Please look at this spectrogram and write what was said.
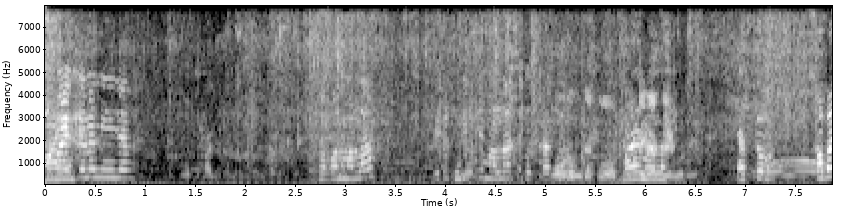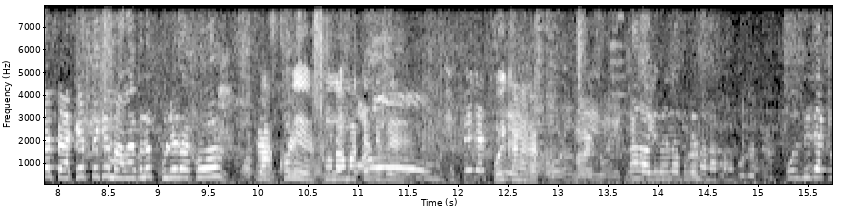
মায়ের কেন নিয়ে যাবে? সকাল মালা? এটা কুড়ি কুড়ি মালা। আছে মায়ের মালা। এত সবাই প্যাকেট থেকে মালাগুলো খুলে রাখো। রাখো রে সোনা আমাকে দেবে। ওইখানে রাখো। না না দিবে না ফুলে মালা ফুল দিতে একটু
